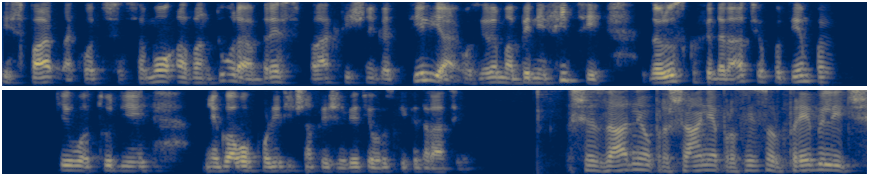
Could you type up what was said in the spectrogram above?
izpadla kot samo avantura brez praktičnega cilja oziroma beneficij za Rusko federacijo, potem pa je tudi njegovo politično preživetje v Ruski federaciji. Še zadnje vprašanje, profesor Prebelič.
